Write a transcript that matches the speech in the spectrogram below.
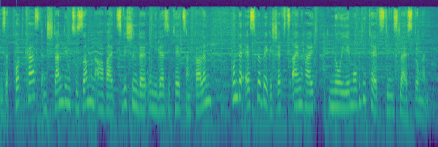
Dieser Podcast entstand in Zusammenarbeit zwischen der Universität St. Gallen und der SBB Geschäftseinheit Neue Mobilitätsdienstleistungen.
